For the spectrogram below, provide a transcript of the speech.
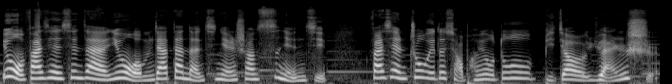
因为我发现现在，因为我们家蛋蛋今年上四年级，发现周围的小朋友都比较原始，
